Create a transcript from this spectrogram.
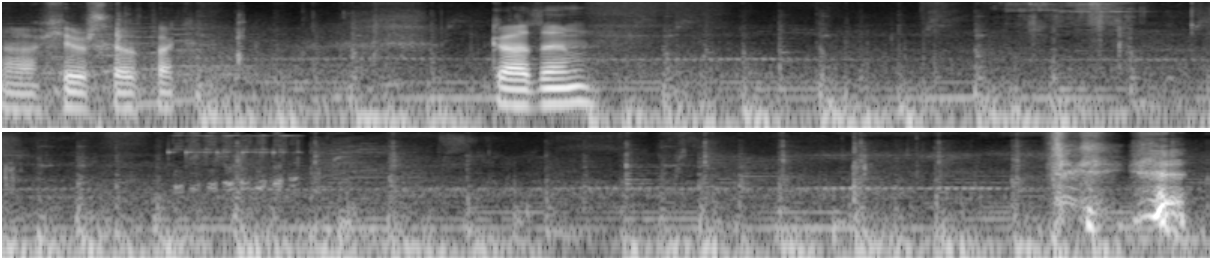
Oh, here's health pack. Got him.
